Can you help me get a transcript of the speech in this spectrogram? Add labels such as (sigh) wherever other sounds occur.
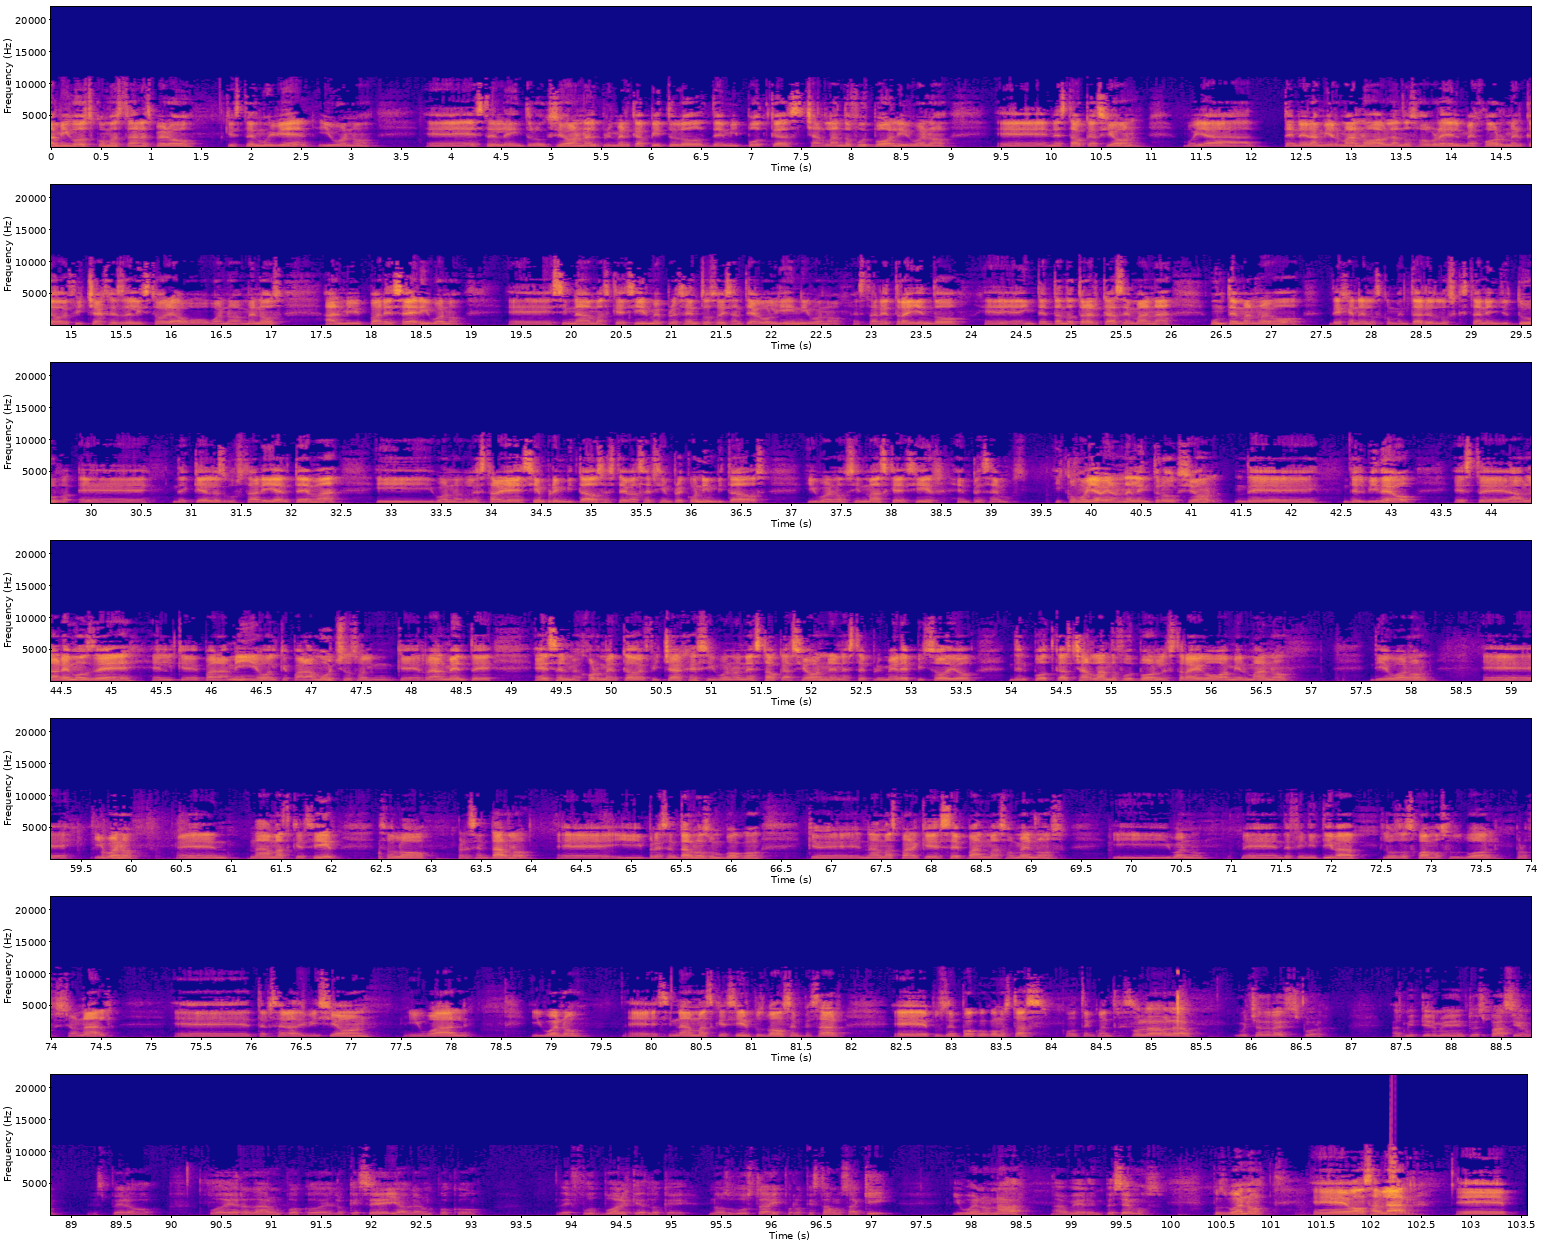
Hola amigos, ¿cómo están? Espero que estén muy bien. Y bueno, eh, esta es la introducción al primer capítulo de mi podcast Charlando Fútbol. Y bueno, eh, en esta ocasión voy a tener a mi hermano hablando sobre el mejor mercado de fichajes de la historia o bueno, al menos al mi parecer. Y bueno, eh, sin nada más que decir, me presento, soy Santiago Holguín y bueno, estaré trayendo, eh, intentando traer cada semana un tema nuevo. Dejen en los comentarios los que están en YouTube eh, de qué les gustaría el tema y bueno, les traeré siempre invitados, este va a ser siempre con invitados y bueno, sin más que decir, empecemos. Y como ya vieron en la introducción de, del video, este hablaremos de el que para mí o el que para muchos o el que realmente es el mejor mercado de fichajes y bueno, en esta ocasión, en este primer episodio del podcast Charlando Fútbol, les traigo a mi hermano, Diego Arón. Eh, y bueno, eh, nada más que decir, solo presentarlo eh, y presentarnos un poco, que nada más para que sepan más o menos. Y bueno, en definitiva, los dos jugamos fútbol profesional, tercera división, igual y bueno, eh, sin nada más que decir, pues vamos a empezar. Eh, pues de poco, ¿cómo estás? ¿Cómo te encuentras? Hola, hola. Muchas gracias por admitirme en tu espacio. Espero poder dar un poco de lo que sé y hablar un poco de fútbol, que es lo que nos gusta y por lo que estamos aquí. Y bueno, nada, a ver, empecemos. Pues bueno, eh, vamos a hablar de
